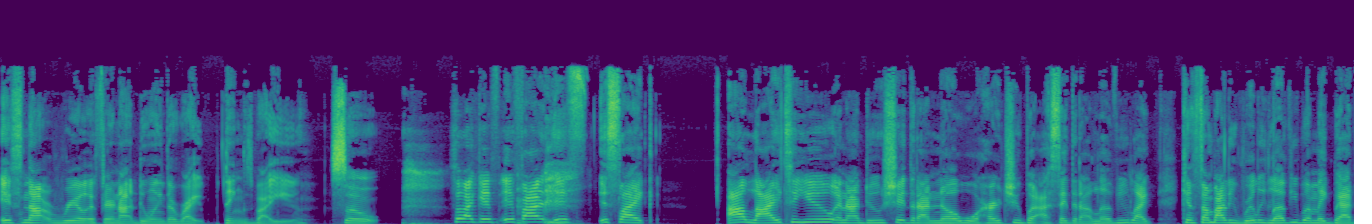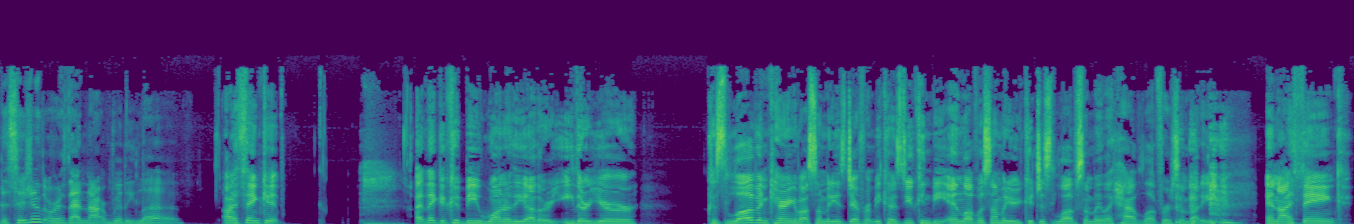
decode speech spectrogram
it's not real if they're not doing the right things by you? So So like, if if I if it's like I lie to you and I do shit that I know will hurt you, but I say that I love you, like, can somebody really love you but make bad decisions, or is that not really love? I think it. I think it could be one or the other. Either you're, because love and caring about somebody is different. Because you can be in love with somebody, or you could just love somebody, like have love for somebody. and I think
